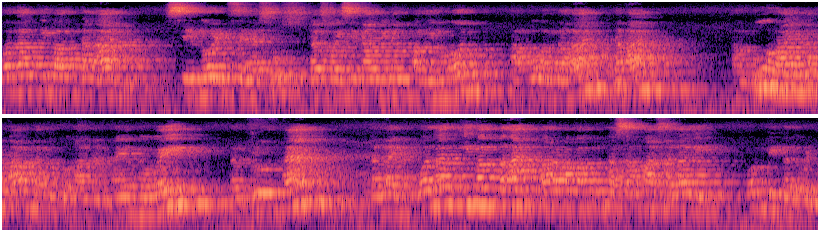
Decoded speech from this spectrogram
walang ibang daan si Lord, si Jesus. That's why sinabi ng Panginoon, ako ang daan, daan, ang buhay at ang katotohanan. I am the way, the truth, and the life. Walang ibang daan para makapunta sa Ama sa langit. Only the Lord.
